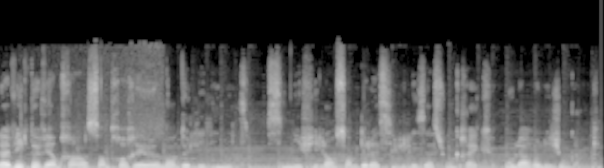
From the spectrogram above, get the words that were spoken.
La ville deviendra un centre rayonnant de l'hellénisme, signifie l'ensemble de la civilisation grecque ou la religion grecque.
